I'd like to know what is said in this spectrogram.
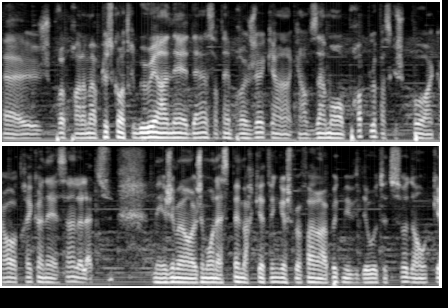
je pourrais probablement plus contribuer en aidant certains projets qu'en, faisant mon propre, parce que je ne suis pas encore très connaissant là, dessus Mais j'ai mon, aspect marketing que je peux faire un peu avec mes vidéos, et tout ça. Donc,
